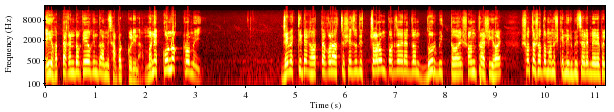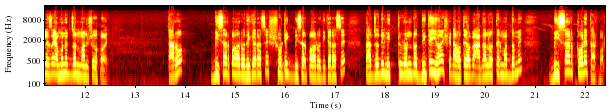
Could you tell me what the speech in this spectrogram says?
এই হত্যাকাণ্ডকেও কিন্তু আমি সাপোর্ট করি না। মানে কোনো ক্রমেই। যে ব্যক্তিটাকে হত্যা করা হচ্ছে, সে যদি চরম পর্যায়ের একজন দুর্বৃত্ত হয়, সন্ত্রাসী হয়, শত শত মানুষকে নির্বিচারে মেরে ফেলেছে এমন একজন মানুষও হয়। তারও বিচার পাওয়ার অধিকার আছে, সঠিক বিচার পাওয়ার অধিকার আছে। তার যদি মৃত্যুদণ্ড দিতেই হয়, সেটা হতে হবে আদালতের মাধ্যমে। বিচার করে তারপর।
